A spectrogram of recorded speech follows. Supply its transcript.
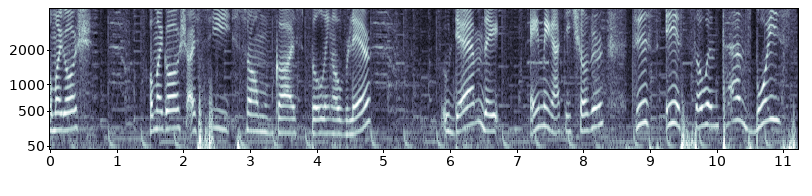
Oh my gosh. Oh my gosh, I see some guys building over there. Oh damn, they aiming at each other. This is so intense, boys.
